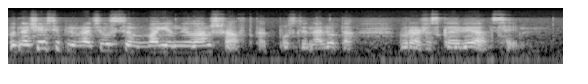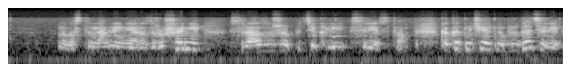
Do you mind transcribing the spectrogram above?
в одночасье превратился в военный ландшафт, как после налета вражеской авиации. На восстановление разрушений сразу же потекли средства. Как отмечают наблюдатели,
